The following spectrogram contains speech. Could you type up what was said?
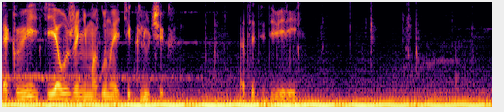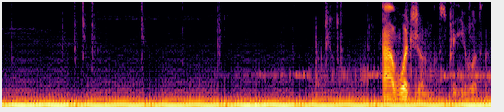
Как вы видите, я уже не могу найти ключик от этой двери. А, вот же он, господи, вот он.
